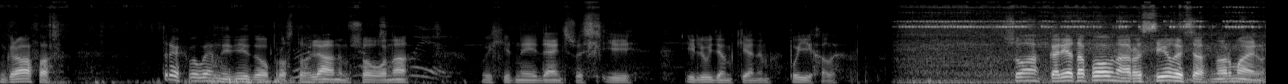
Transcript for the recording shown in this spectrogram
графа. Три хвилини відео, просто глянемо, що вона вихідний день щось і, і людям кинемо. Поїхали. Що, карета повна, розсілися нормально.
